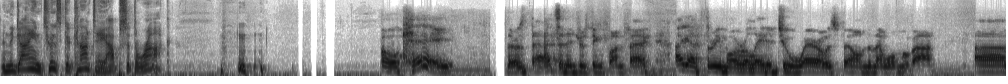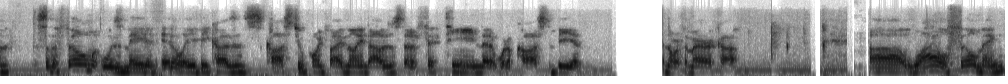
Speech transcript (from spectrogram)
and the guy in Tunska Kante opposite the Rock. okay. There's that's an interesting fun fact. I got three more related to where it was filmed, and then we'll move on. Um, so the film was made in Italy because it's cost 2.5 million dollars instead of 15 that it would have cost to be in North America. Uh, while filming,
